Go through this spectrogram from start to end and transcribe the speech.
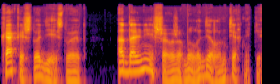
как и что действует. А дальнейшее уже было делом техники.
